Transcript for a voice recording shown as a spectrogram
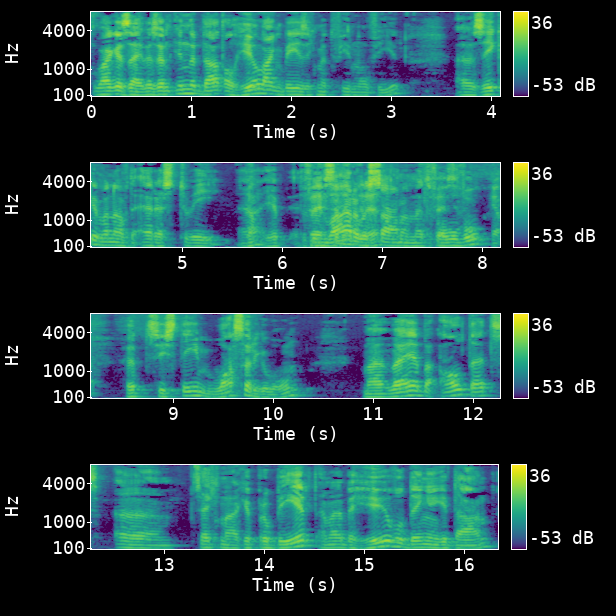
wat je zei, we zijn inderdaad al heel lang bezig met 404. Eh, zeker vanaf de RS2. Ja, je hebt, toen waren we hè? samen met Volvo. Het systeem was er gewoon. Maar wij hebben altijd, ehm, zeg maar, geprobeerd en we hebben heel veel dingen gedaan.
